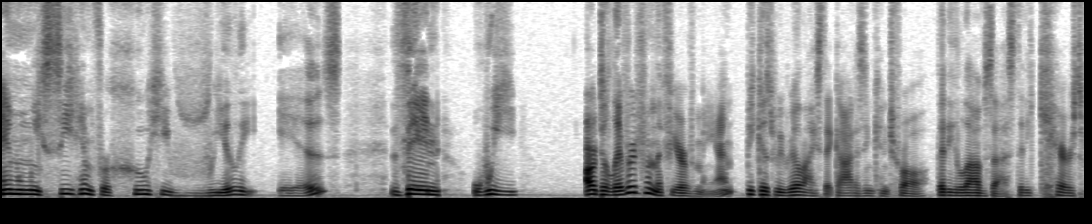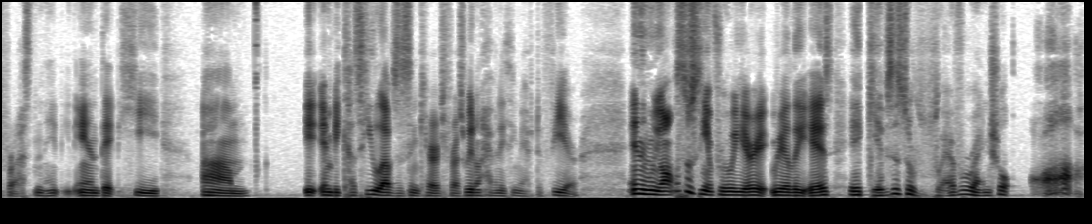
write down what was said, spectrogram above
And when we see him for who he really is, then we are delivered from the fear of man because we realize that God is in control, that he loves us, that he cares for us, and, he, and that he um, and because he loves us and cares for us, we don't have anything we have to fear. And then we also see him for who he really is. It gives us a reverential awe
